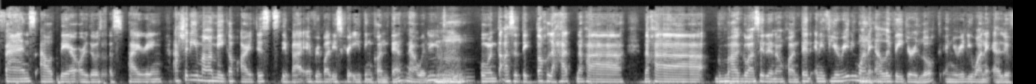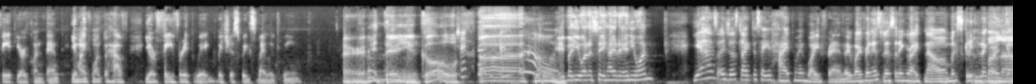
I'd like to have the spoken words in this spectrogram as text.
fans out there or those aspiring actually yung mga makeup artists, 'di ba? Everybody's creating content nowadays. Pumunta ka sa TikTok, lahat naka naka gumagawa sila ng content and if you really want to elevate your look and you really want to elevate your content, you might want to have your favorite wig which is Wigs by La Queen. All right, there you go. Check them Uh, out. anybody want to say hi to anyone? Yes, I just like to say hi to my boyfriend. My boyfriend is listening right now. Mag-screen record ka,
